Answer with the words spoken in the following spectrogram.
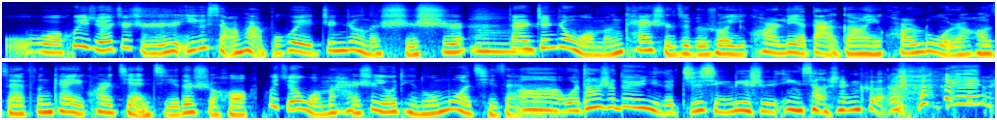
我会觉得这只是一个想法，不会真正的实施。嗯。但是真正我们开始，就比如说一块列大纲，一块录，然后再分开一块剪辑的时候，会觉得我们还是有挺多默契在。啊，我当时对于你的执行力是印象深刻，因为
